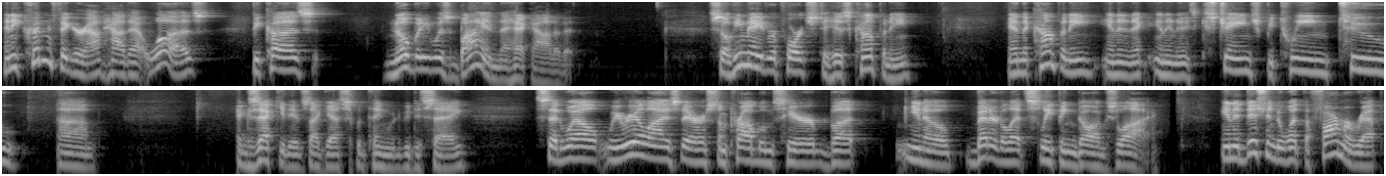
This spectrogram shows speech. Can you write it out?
And he couldn't figure out how that was because nobody was buying the heck out of it. So he made reports to his company and the company, in an, in an exchange between two um, executives, I guess would thing would be to say, said, well, we realize there are some problems here, but, you know, better to let sleeping dogs lie. In addition to what the pharma rep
